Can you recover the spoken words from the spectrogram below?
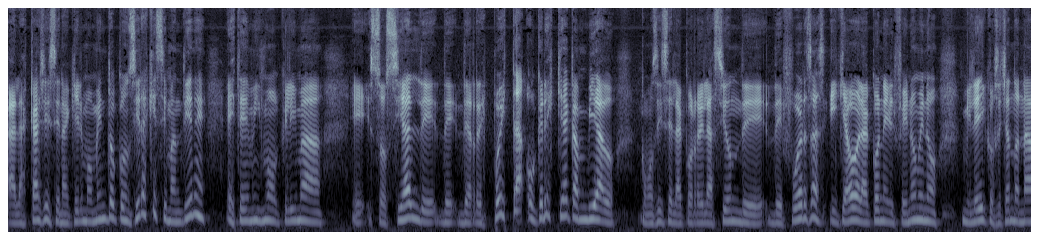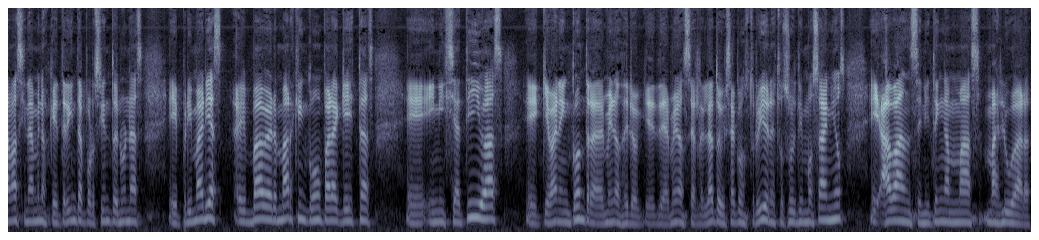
a las calles en aquel momento. ¿Consideras que se mantiene este mismo clima social de, de, respuesta o crees que ha cambiado, como se dice, la correlación de, fuerzas y que ahora con el fenómeno Milei cosechando nada más y nada menos que 30% en unas primarias va a haber margen como para que estas eh, iniciativas eh, que van en contra al menos de lo que de al menos el relato que se ha construido en estos últimos años eh, avancen y tengan más más lugar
